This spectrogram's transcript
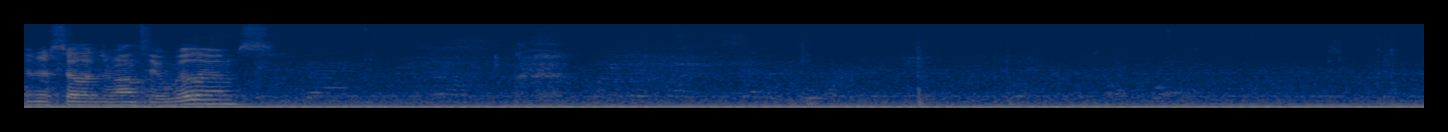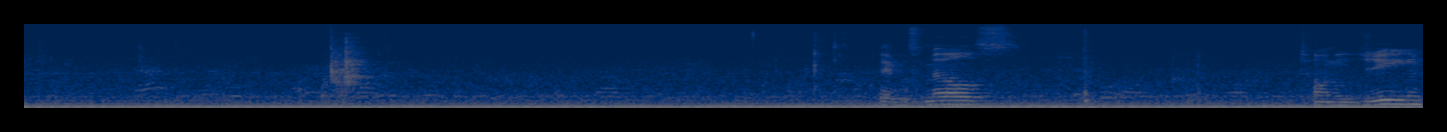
Interstellar Javonte Williams. Davis Mills, Tony G.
